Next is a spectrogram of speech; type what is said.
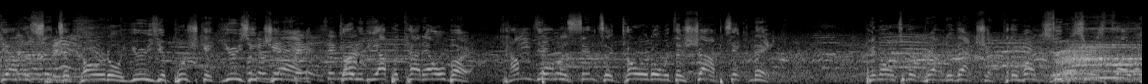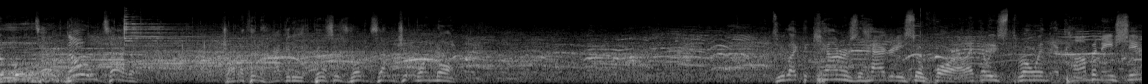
down the center corridor, use your push kick, use your jab, go to the uppercut elbow, come down the center corridor with a sharp technique. Penultimate round of action for the one Super Series flyweight Muay Thai world title. Jonathan Haggerty versus Rodtang Jitmuangnon. Do you like the counters of Haggerty so far? I like how he's throwing a combination.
